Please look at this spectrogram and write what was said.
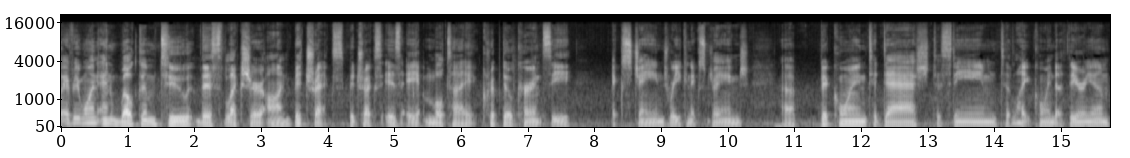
everyone, and welcome to this lecture on Bittrex. Bittrex is a multi cryptocurrency exchange where you can exchange uh, Bitcoin to Dash to Steem, to Litecoin to Ethereum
